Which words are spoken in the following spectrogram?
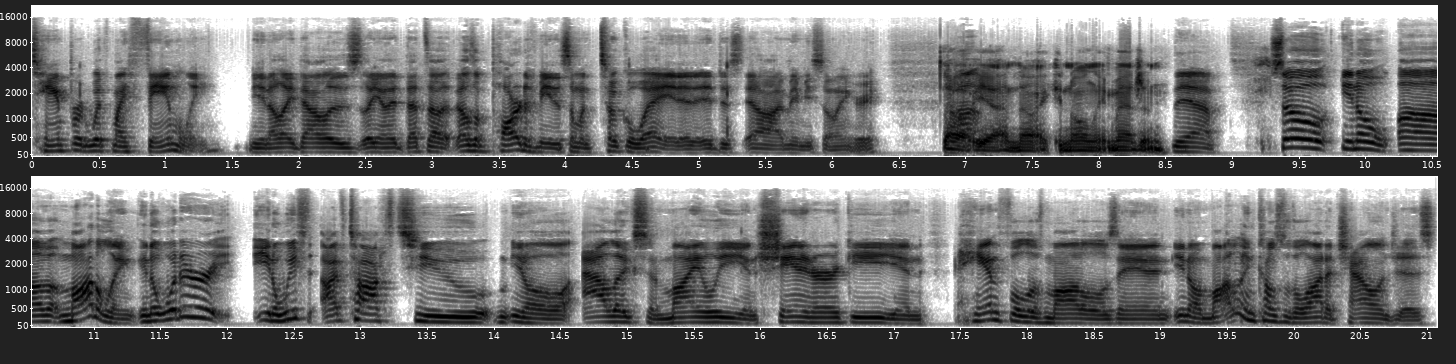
tampered with my family. You know, like that was you know that's a that was a part of me that someone took away. It, it just oh, it made me so angry. Oh Um, yeah, no, I can only imagine. Yeah. So you know, um, modeling. You know, what are you know? We've I've talked to you know Alex and Miley and Shannon Erkey and a handful of models, and you know, modeling comes with a lot of challenges.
